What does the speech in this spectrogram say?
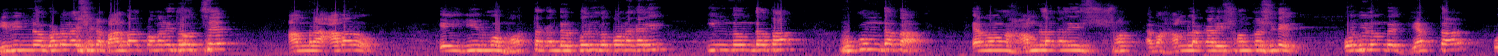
বিভিন্ন ঘটনায় সেটা বারবার প্রমাণিত হচ্ছে। আমরা আবারও এই নির্মম হত্যাকাণ্ডের পরিকল্পনাকারী ইন্ধনদাতা, হুকুমদাতা এবং হামলাকারী এবং হামলাকারী সন্ত্রাসীদের অবিলম্বে গ্রেপ্তার ও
